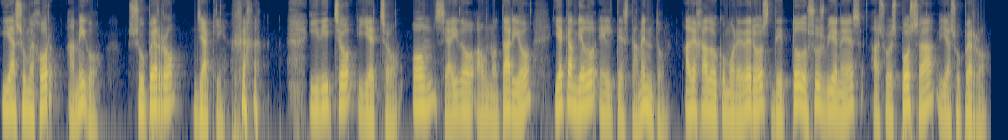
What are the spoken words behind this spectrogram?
y a su mejor amigo, su perro Jackie. y dicho y hecho, Om se ha ido a un notario y ha cambiado el testamento. Ha dejado como herederos de todos sus bienes a su esposa y a su perro,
